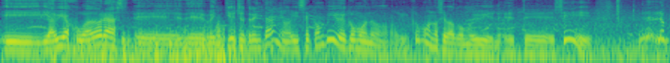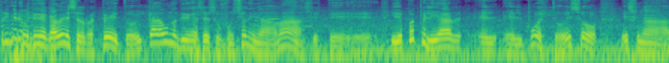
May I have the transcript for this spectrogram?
Y, había jugadoras eh, de 28, 30 años y se convive, ¿cómo no? ¿Cómo no se va a convivir? Este, sí, lo primero que tiene que haber es el respeto y cada uno tiene que hacer su función y nada más. Este, y después pelear el, puesto, eso es una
